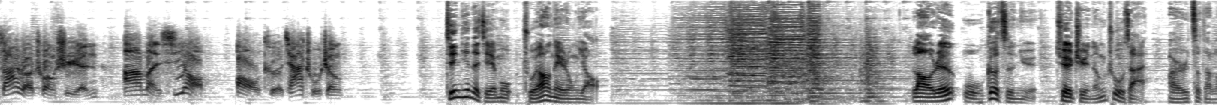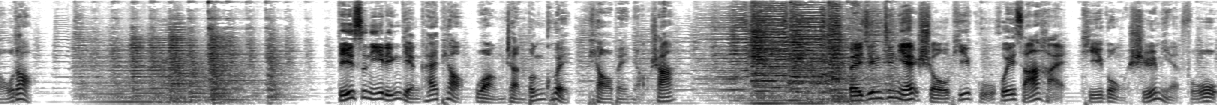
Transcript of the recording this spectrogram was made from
Zara 创始人阿曼西奥·奥特加出生。今天的节目主要内容有：老人五个子女，却只能住在儿子的楼道；迪士尼零点开票，网站崩溃，票被秒杀。北京今年首批骨灰撒海，提供十免服务。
